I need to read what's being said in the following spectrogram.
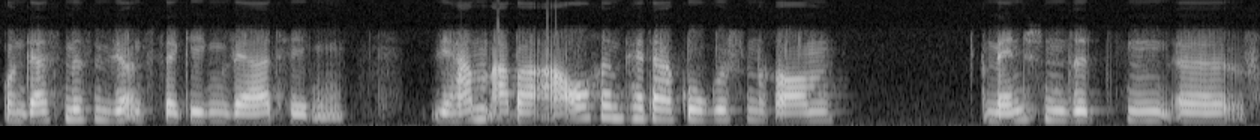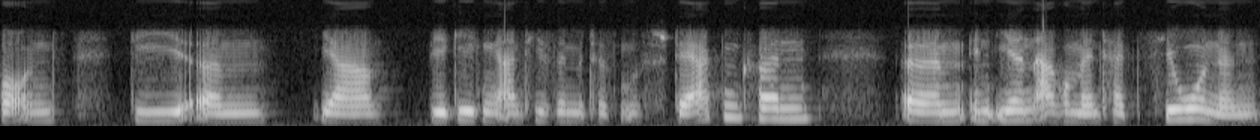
und das müssen wir uns vergegenwärtigen. Wir haben aber auch im pädagogischen Raum Menschen sitzen äh, vor uns, die ähm, ja, wir gegen Antisemitismus stärken können ähm, in ihren Argumentationen.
